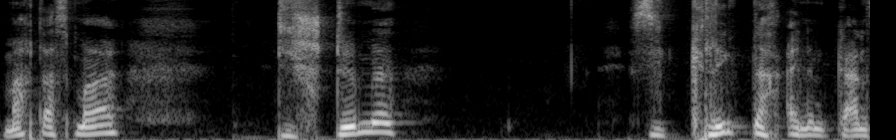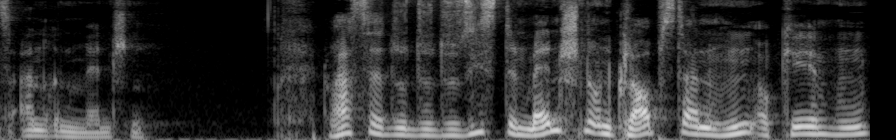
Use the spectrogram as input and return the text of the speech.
macht das mal. Die Stimme, sie klingt nach einem ganz anderen Menschen. Du hast ja, du, du, du siehst den Menschen und glaubst dann, hm, okay, hm,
